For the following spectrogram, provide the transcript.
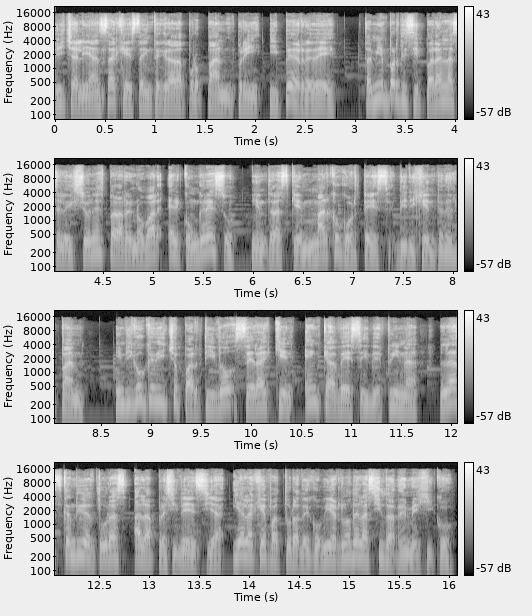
Dicha alianza, que está integrada por PAN, PRI y PRD, también participará en las elecciones para renovar el Congreso, mientras que Marco Cortés, dirigente del PAN, indicó que dicho partido será quien encabece y defina las candidaturas a la presidencia y a la jefatura de gobierno de la Ciudad de México.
